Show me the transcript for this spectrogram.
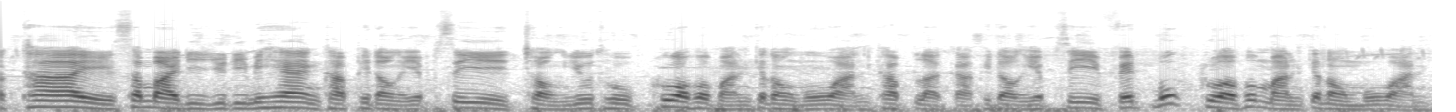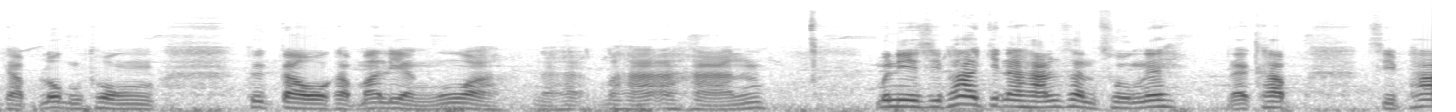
ทักทายสบายดีอยู่ดีไม่แห้งครับพี่น้อง FC ช่อง YouTube ครัวพ่อหมันกระนองหมูหวานครับแล้วก็พี่น้อง FC Facebook ครัวพ่อหมันกระนองหมูหวานครับลงทงคือเก่าครับมาเลี้ยงงัวนะฮะมาหาอาหารมื้อนี้สิพากินอาหารสันสูงเลยนะครับสิพา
